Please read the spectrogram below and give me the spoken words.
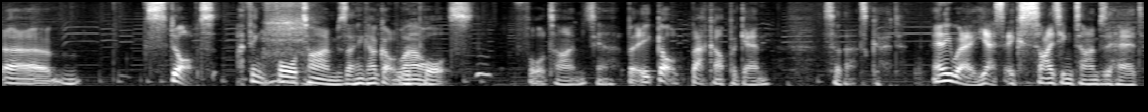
uh, stopped. I think four times. I think I got Wow. reports four times. Yeah, but it got back up again, so that's good. Anyway, yes, exciting times ahead,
